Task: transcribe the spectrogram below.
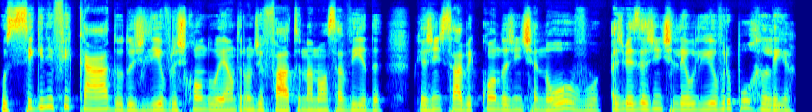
o significado dos livros quando entram de fato na nossa vida. Porque a gente sabe que quando a gente é novo, às vezes a gente lê o livro por ler.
